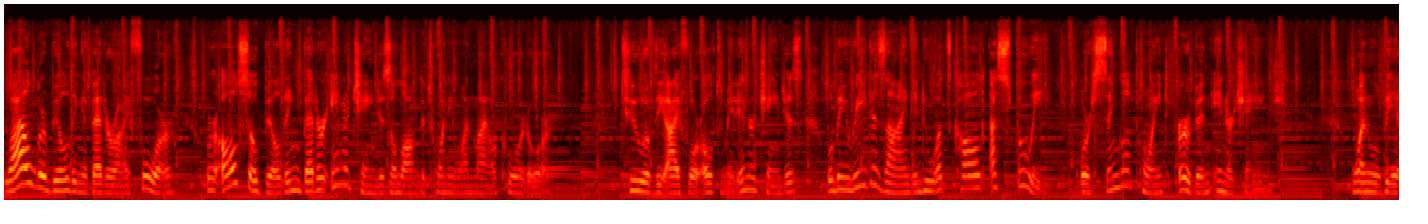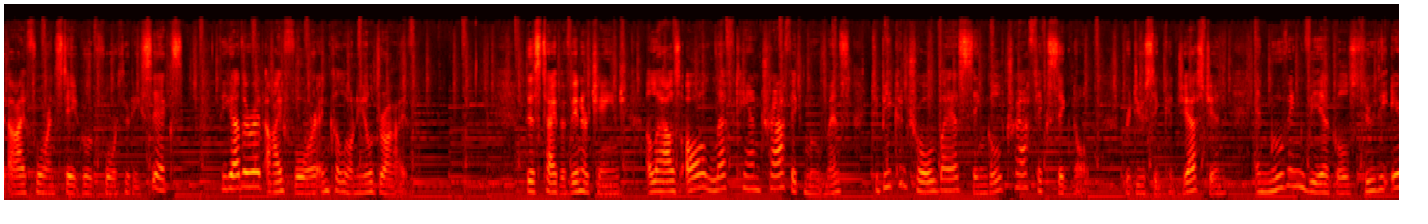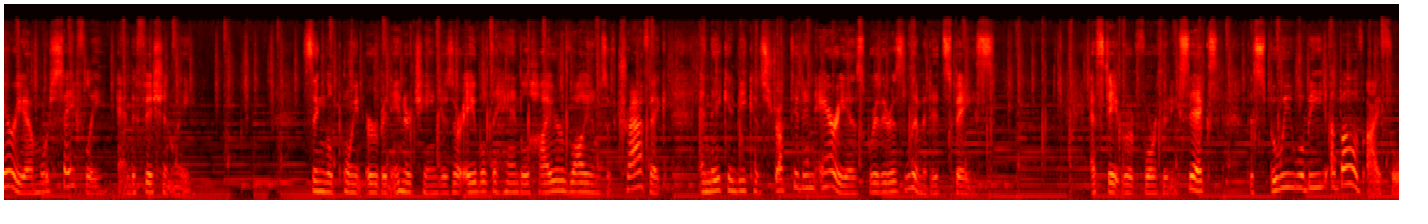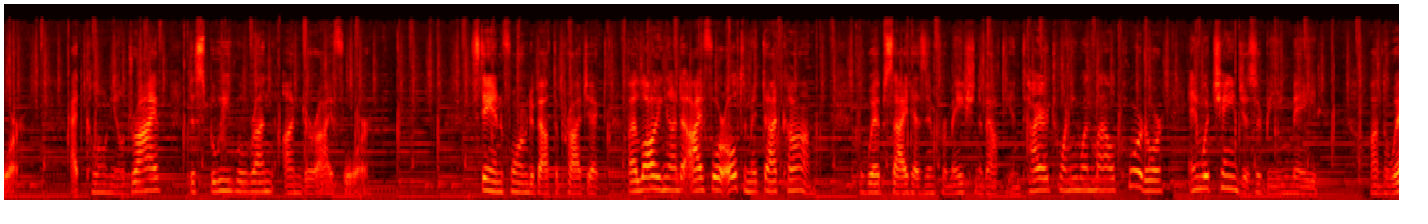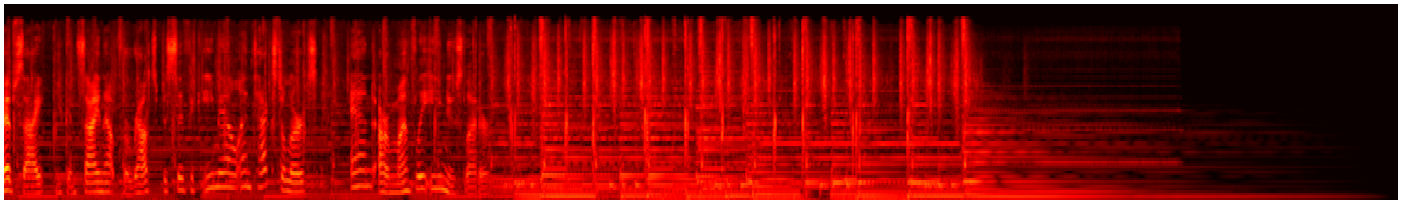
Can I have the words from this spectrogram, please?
While we're building a better I 4, we're also building better interchanges along the 21 mile corridor. Two of the I 4 Ultimate interchanges will be redesigned into what's called a SPUI, or Single Point Urban Interchange. One will be at I 4 and State Road 436, the other at I 4 and Colonial Drive. This type of interchange allows all left hand traffic movements to be controlled by a single traffic signal, reducing congestion and moving vehicles through the area more safely and efficiently. Single point urban interchanges are able to handle higher volumes of traffic and they can be constructed in areas where there is limited space. At State Road 436, the SPUI will be above I 4. At Colonial Drive, the SPUI will run under I 4. Stay informed about the project by logging on to i4ultimate.com. The website has information about the entire 21 mile corridor and what changes are being made. On the website, you can sign up for route specific email and text alerts and our monthly e newsletter.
